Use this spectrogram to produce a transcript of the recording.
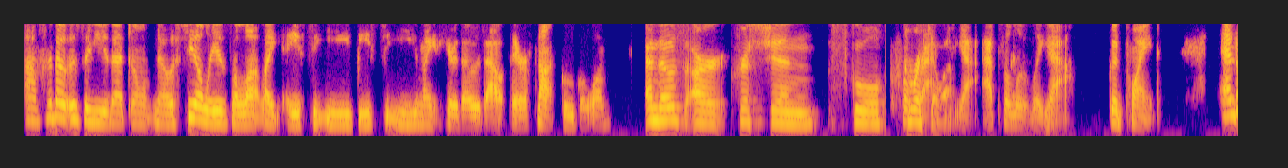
uh, for those of you that don't know, CLE is a lot like ACE, BCE. You might hear those out there. If not, Google them. And those are Christian school Correct. curriculum. Yeah, absolutely. Yeah. Good point. And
